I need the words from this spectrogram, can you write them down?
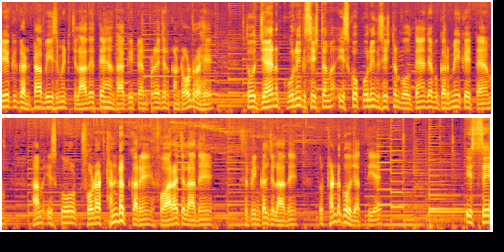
एक घंटा बीस मिनट चला देते हैं ताकि टेम्परेचर कंट्रोल रहे। तो जैन कूलिंग सिस्टम, इसको कूलिंग सिस्टम बोलते हैं। जब गर्मी के टाइम हम इसको थोड़ा ठंडक करें, फुहारा चला दें, स्प्रिंकल चला दें तो ठंडक हो जाती है। इससे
